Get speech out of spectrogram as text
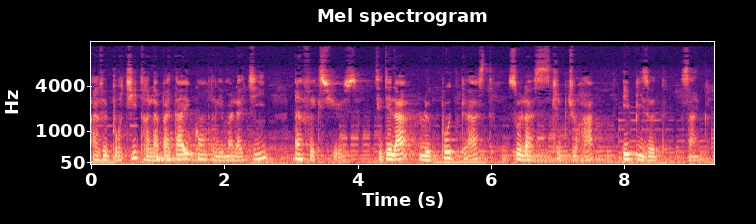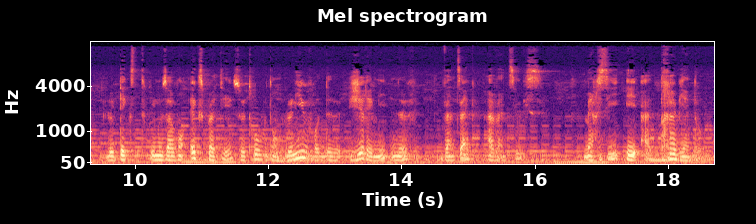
avait pour titre La bataille contre les maladies infectieuses. C'était là le podcast Sola Scriptura, épisode 5. Le texte que nous avons exploité se trouve dans le livre de Jérémie 9, 25 à 26. Merci et à très bientôt.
